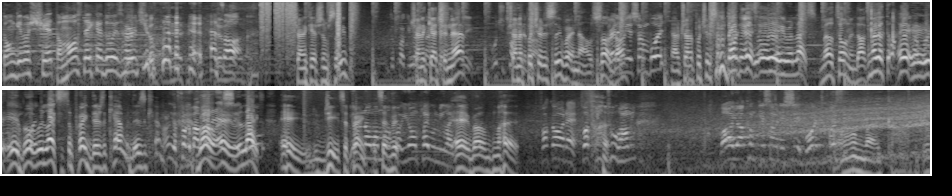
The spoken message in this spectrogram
Don't give a shit. The most they can do is hurt you. That's all. Trying to catch some sleep? The fuck you Trying to catch a nap? What you Trying to put you to sleep right now. What's up, Ready dog? me or something, boy? Yeah, I'm trying to put you to sleep, dog. Hey, hey, hey, relax. Melatonin, dog. Melatonin. Hey, hey, hey, hey, bro, relax. It's a prank. There's a camera. There's a camera. I don't give a fuck about Bro, none of that hey, shit, relax. bro. Hey, G, it's a You don't prank. know my It's a motherfucker. You don't play with me like that. Hey, bro, my, Fuck all that. Fuck you too, homie. Boy, y'all come get some of this shit, boy. Pussy. oh my god, bro.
